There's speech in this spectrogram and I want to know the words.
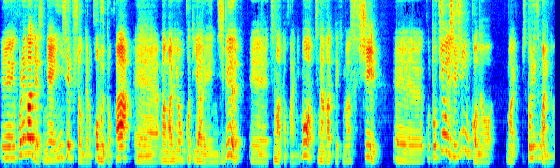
えーこれがですね、インセプションでのコブとか、えーまあ、マリオン・コティアール演じる、えー妻とかにもつながってきますし、えー途中で主人公の、まあ、一人住まいの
